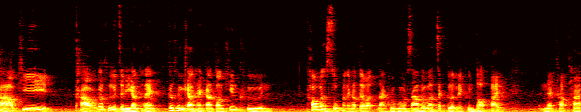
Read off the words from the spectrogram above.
ข่าวที่ข่าวก็คือจะมีการแถลงก็คือมีการแถลงการตอนเที่ยงคืน เข้าวันศุกร์นะครับ แต่ว่าหลายคนคงทราบไปว่าจะเกิดอะไรขึ้นต่อไปนะครับ ถ้า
